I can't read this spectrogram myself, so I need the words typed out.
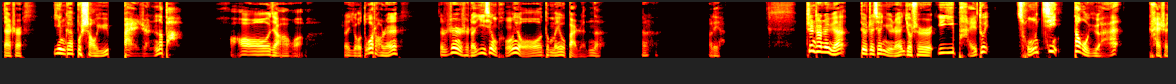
但是应该不少于百人了吧？好家伙嘛，这有多少人这认识的异性朋友都没有本人呢？好厉害！侦查人员对这些女人就是一一排队，从近到远开始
